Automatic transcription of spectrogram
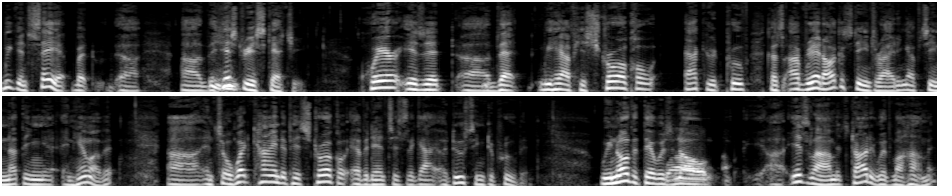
We can say it, but uh, uh, the Mm-hmm. history is sketchy. Where is it uh, that we have historical accurate proof? Because I've read Augustine's writing. I've seen nothing in him of it. Uh, and so, what kind of historical evidence is the guy adducing to prove it? We know that there was no uh, Islam. It started with Muhammad.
